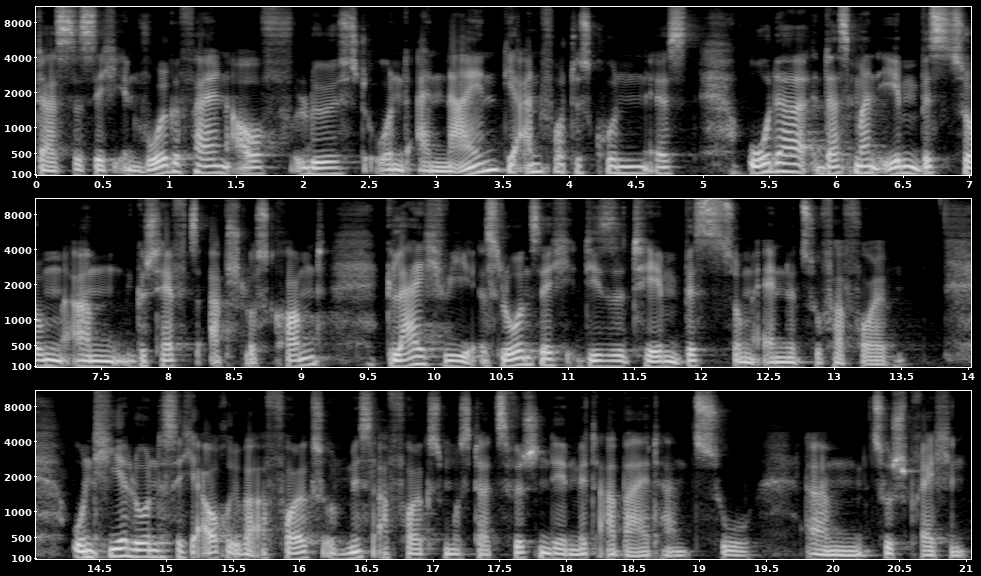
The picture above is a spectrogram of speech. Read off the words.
dass es sich in Wohlgefallen auflöst und ein Nein die Antwort des Kunden ist oder dass man eben bis zum ähm, Geschäftsabschluss kommt. Gleich wie es lohnt sich, diese Themen bis zum Ende zu verfolgen. Und hier lohnt es sich auch über Erfolgs- und Misserfolgsmuster zwischen den Mitarbeitern zu, ähm, zu sprechen.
